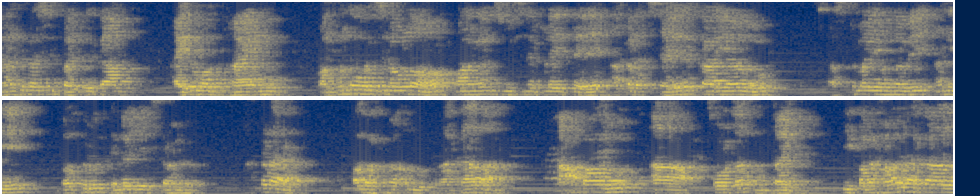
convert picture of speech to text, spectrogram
గణిత రాసిన పత్రిక ఐదవ అధ్యాయము పంతొమ్మిదవ వచనంలో మనం కానీ చూసినట్లయితే అక్కడ శరీర కార్యాలు స్పష్టమై ఉన్నవి అని భక్తుడు తెలియజేస్తాడు. అక్కడ పదహారు రకాల పాపాలు ఆ చోట ఉంటాయి. ఈ పదహారు రకాల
